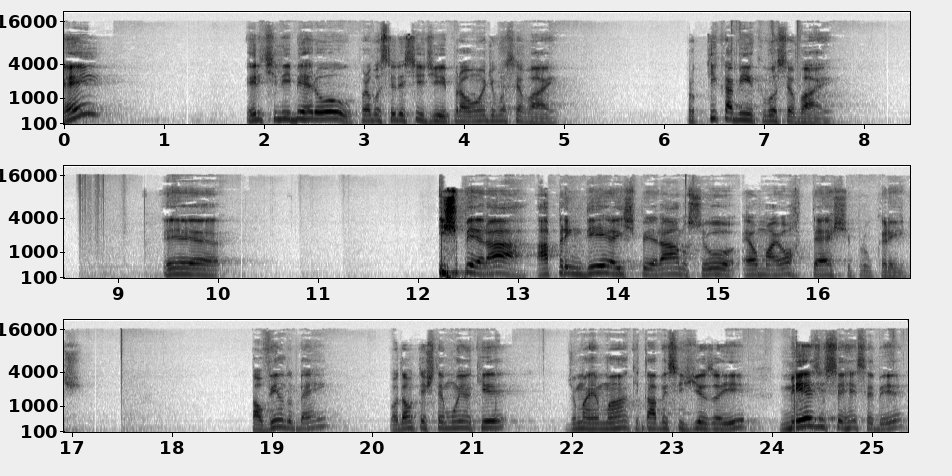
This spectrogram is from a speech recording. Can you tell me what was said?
Hein? Ele te liberou para você decidir para onde você vai. Para que caminho que você vai. É, esperar, aprender a esperar no Senhor é o maior teste para o crente. Está ouvindo bem? Vou dar um testemunho aqui de uma irmã que estava esses dias aí, meses sem receber.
